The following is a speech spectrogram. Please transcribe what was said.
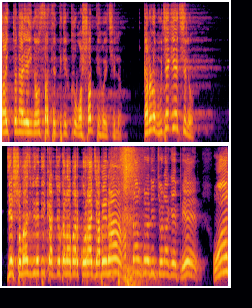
দায়িত্ব নেয়, এই নৌসাদ সিদ্দিকির খুব অশান্তি হয়েছিল। কারণ ও বুঝে গিয়েছিল যে সমাজ বিরোধী কার্যকলাপ আর করা যাবে না। সাবধান করে দিচ্ছে ওনাকে, ফের। ওয়ান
